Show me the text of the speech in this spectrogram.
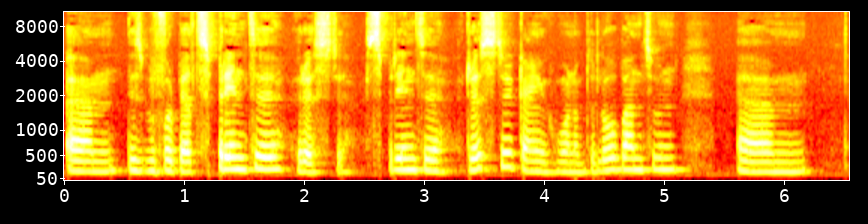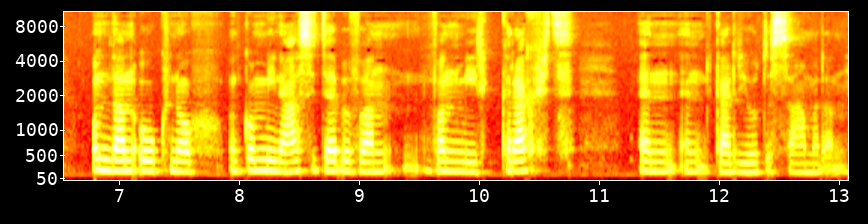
Um, dus bijvoorbeeld sprinten, rusten. Sprinten, rusten kan je gewoon op de loopband doen. Um, om dan ook nog een combinatie te hebben van, van meer kracht en, en cardio samen dan.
